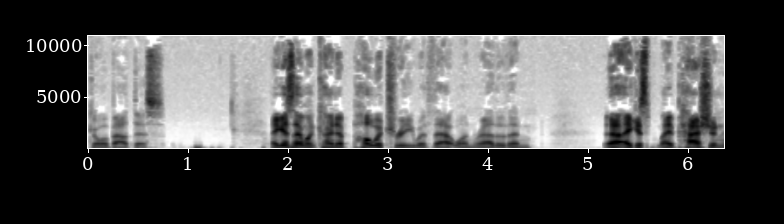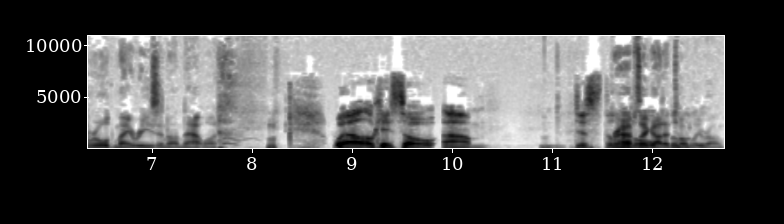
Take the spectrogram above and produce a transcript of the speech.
go about this. I guess I went kind of poetry with that one rather than. Uh, I guess my passion ruled my reason on that one. well, okay, so um, just the perhaps little, I got it totally little, wrong.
